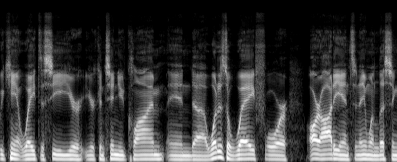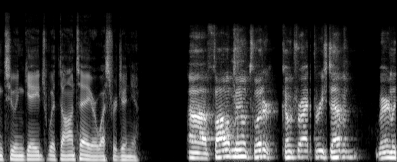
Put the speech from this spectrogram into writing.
we can't wait to see your your continued climb. And uh, what is a way for our audience and anyone listening to engage with Dontae or West Virginia? Uh, follow me on Twitter, Coach Wright 37 Very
